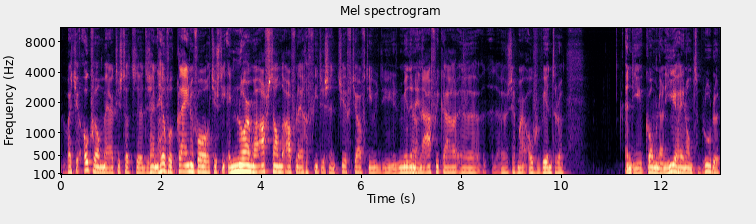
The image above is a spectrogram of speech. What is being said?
wat je ook wel merkt, is dat er zijn heel veel kleine vogeltjes die enorme afstanden afleggen. Fiets en tjiftjaf, die, die midden ja. in Afrika zeg maar overwinteren. En die komen dan hierheen om te broeden.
